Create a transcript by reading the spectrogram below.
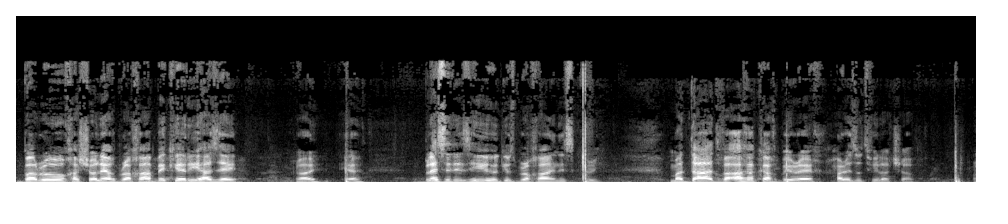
ברוך השולח ברכה בקרי הזה. Right? Yeah? Blessed is he who gives bracha in this kri. מדד ואחר כך בירך, הרי זו תפילת שווא. Right?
